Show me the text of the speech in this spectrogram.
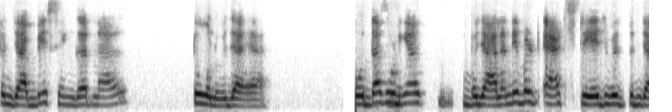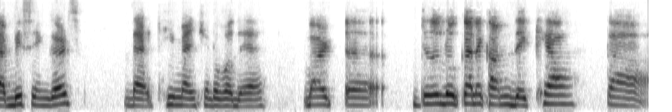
ਪੰਜਾਬੀ ਸਿੰਗਰ ਨਾਲ ਢੋਲ ਵਜਾਇਆ। ਉਹਦਾ ਕੁੜੀਆਂ ਵਜਾ ਲੈਂਦੀਆਂ but at stage with Punjabi singers that he mentioned over there but ਜਦੋਂ ਲੋਕਾਂ ਨੇ ਕੰਮ ਦੇਖਿਆ ਤਾਂ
